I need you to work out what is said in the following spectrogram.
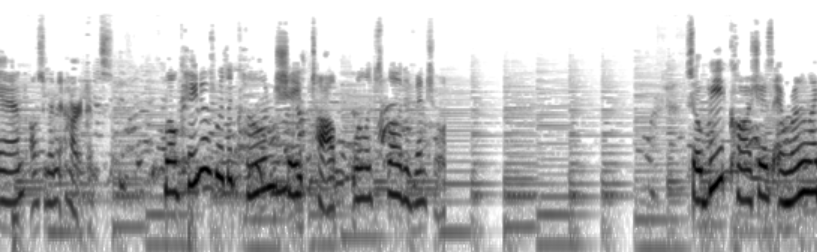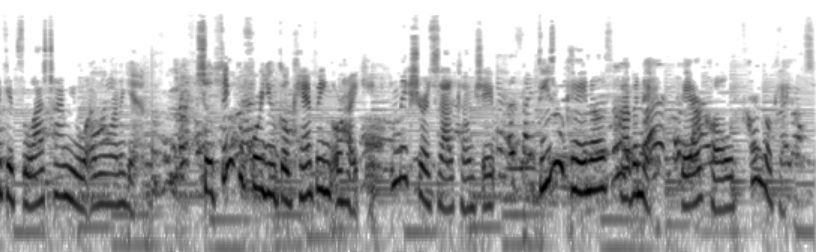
and also when it hardens. Volcanoes with a cone-shaped top will explode eventually. So be cautious and run like it's the last time you will ever run again. So think before you go camping or hiking make sure it's not a cone shape. These volcanoes have a name. They are called cone volcanoes.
